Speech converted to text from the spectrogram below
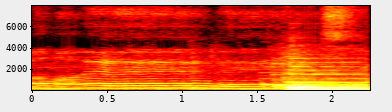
Ama elbette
